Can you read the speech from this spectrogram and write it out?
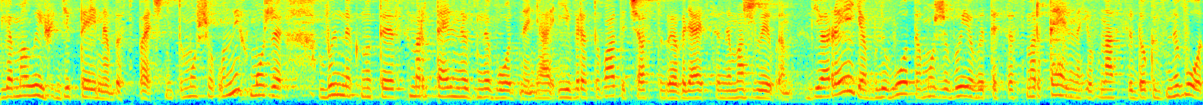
для малих дітей небезпечні, тому що у них може виникнути смертельне зневоднення і врятувати часто виявляється неможливим. Діарея, блювота може виявитися смертельною внаслідок зневоднення.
